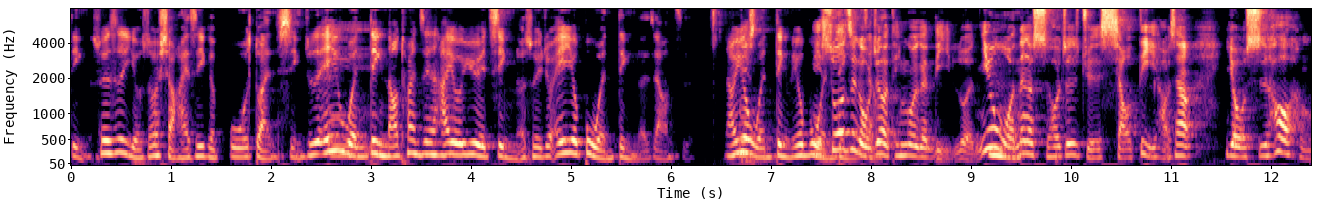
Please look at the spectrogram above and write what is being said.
定，所以是有时候小孩是一个波段性，就是哎稳定，然后突然之间他又跃进了，所以就哎又不稳定了这样子。然后又稳定了，又不稳定。你说这个，我就有听过一个理论，因为我那个时候就是觉得小弟好像有时候很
